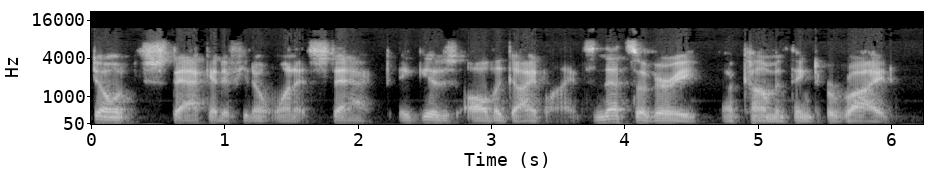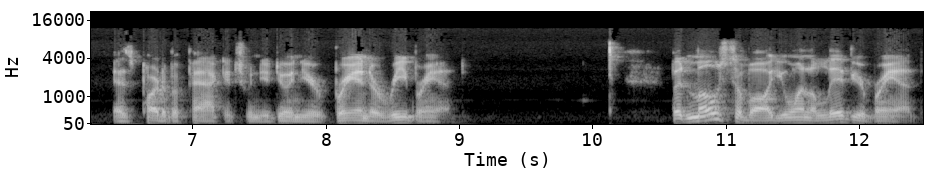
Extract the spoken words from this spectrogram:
Don't stack it if you don't want it stacked. It gives all the guidelines. And that's a very a common thing to provide as part of a package when you're doing your brand or rebrand. But most of all, you want to live your brand.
